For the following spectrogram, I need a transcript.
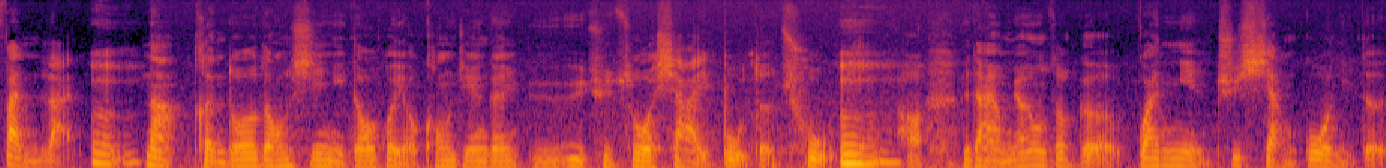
泛滥，嗯，那很多东西你都会有空间跟余裕去做下一步的处理，好，所以大家有没有用这个观念去想过你的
